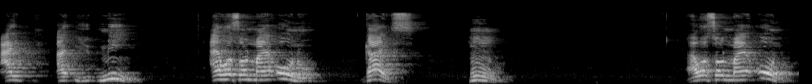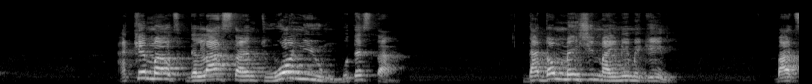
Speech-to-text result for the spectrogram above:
I, I you, me, I was on my own, oh, guys. Hmm. I was on my own. I came out the last time to warn you, Modesta, that don't mention my name again. But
